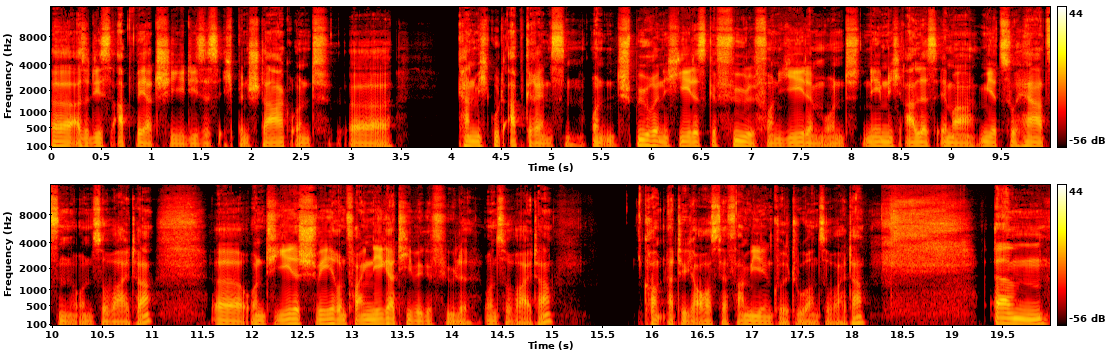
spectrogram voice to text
äh, also dieses Abwehr-Chi, dieses Ich bin stark und äh, kann mich gut abgrenzen und spüre nicht jedes Gefühl von jedem und nehme nicht alles immer mir zu Herzen und so weiter. Äh, und jedes schwere und vor allem negative Gefühle und so weiter. Kommt natürlich auch aus der Familienkultur und so weiter. Ähm,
